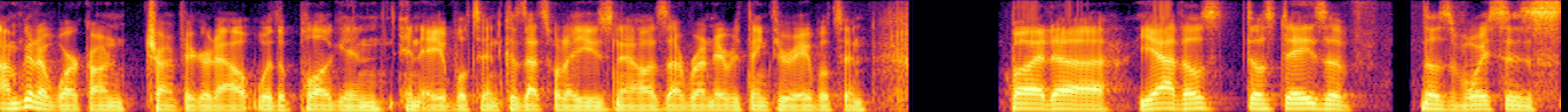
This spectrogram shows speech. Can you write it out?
I'm gonna work on trying to figure it out with a plugin in Ableton because that's what I use now. Is I run everything through Ableton. But uh, yeah, those those days of those voices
